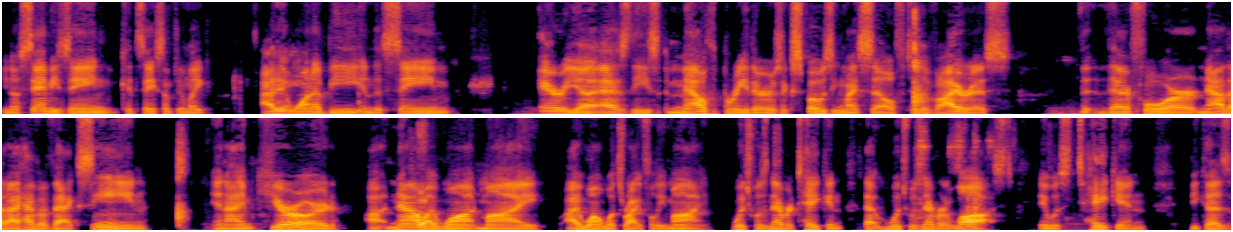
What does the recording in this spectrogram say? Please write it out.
you know Sami Zayn could say something like, "I didn't want to be in the same area as these mouth breathers, exposing myself to the virus." Th- therefore, now that I have a vaccine and I am cured, uh, now I want my I want what's rightfully mine, which was never taken. That which was never lost. It was taken because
